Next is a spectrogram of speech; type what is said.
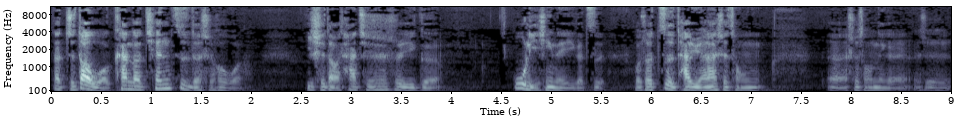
那直到我看到签字的时候，我意识到它其实是一个物理性的一个字。我说字它原来是从呃是从那个是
